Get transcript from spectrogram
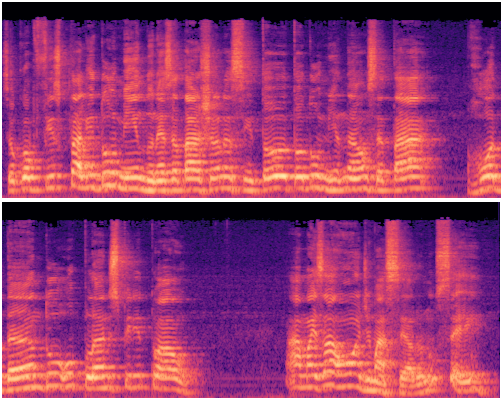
seu corpo físico está ali dormindo, né? Você está achando assim, tô, tô dormindo. Não, você está rodando o plano espiritual. Ah, mas aonde, Marcelo? Eu não sei.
